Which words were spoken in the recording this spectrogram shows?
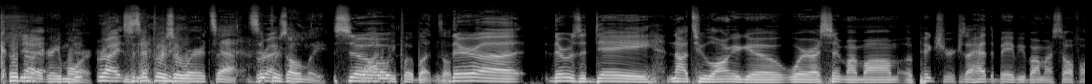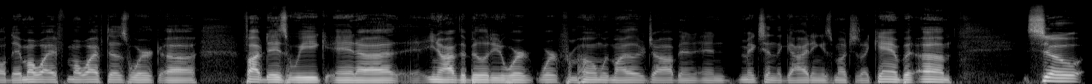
Could not agree more. Right, so- Zippers are where it's at. Zippers only. So why do we put buttons on? There, uh, there was a day not too long ago where I sent my mom a picture because I had the baby by myself all day. My wife, my wife does work uh, five days a week, and uh, you know I have the ability to work work from home with my other job and, and mix in the guiding as much as I can. But um, so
